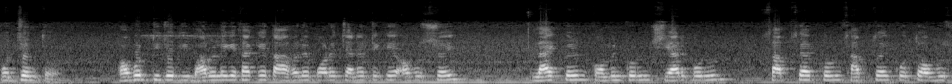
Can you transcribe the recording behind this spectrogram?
পর্যন্ত। খবরটি যদি ভালো লেগে থাকে তাহলে পরে চ্যানেলটিকে অবশ্যই লাইক করুন, কমেন্ট করুন, শেয়ার করুন। সাবস্ক্রাইব করুন সাবস্ক্রাইব করতে অবশ্যই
